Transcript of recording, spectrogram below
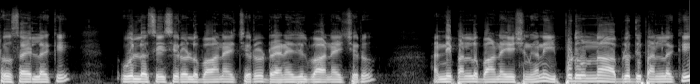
టూ సైడ్లకి ఊళ్ళో సీసీ రోడ్లు బాగానే ఇచ్చారు డ్రైనేజీలు బాగానే ఇచ్చారు అన్ని పనులు బాగానే చేసిండు కానీ ఇప్పుడు ఉన్న అభివృద్ధి పనులకి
